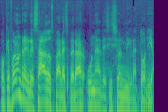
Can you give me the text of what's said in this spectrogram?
o que fueron regresados para esperar una decisión migratoria.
